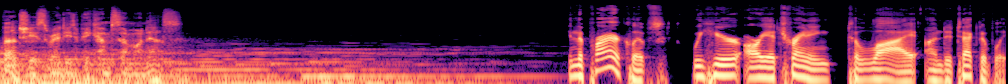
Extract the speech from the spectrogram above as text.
But she's ready to become someone else. In the prior clips, we hear Arya training to lie undetectably,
